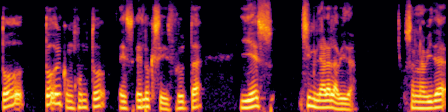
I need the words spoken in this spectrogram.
todo, todo el conjunto es, lo que se disfruta y es similar a la vida. O sea, en la vida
